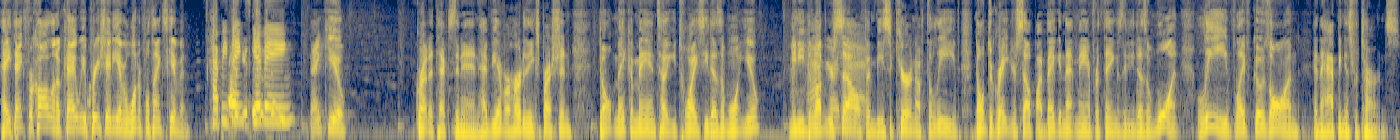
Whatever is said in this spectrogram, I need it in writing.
Hey, thanks for calling. Okay, we appreciate you. Have a wonderful Thanksgiving. Happy you too. Thanksgiving. Thank you. Greta texting in. Have you ever heard of the expression, don't make a man tell you twice he doesn't want you? You need to love yourself and be secure enough to leave. Don't degrade yourself by begging that man for things that he doesn't want. Leave, life goes on, and the happiness returns.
